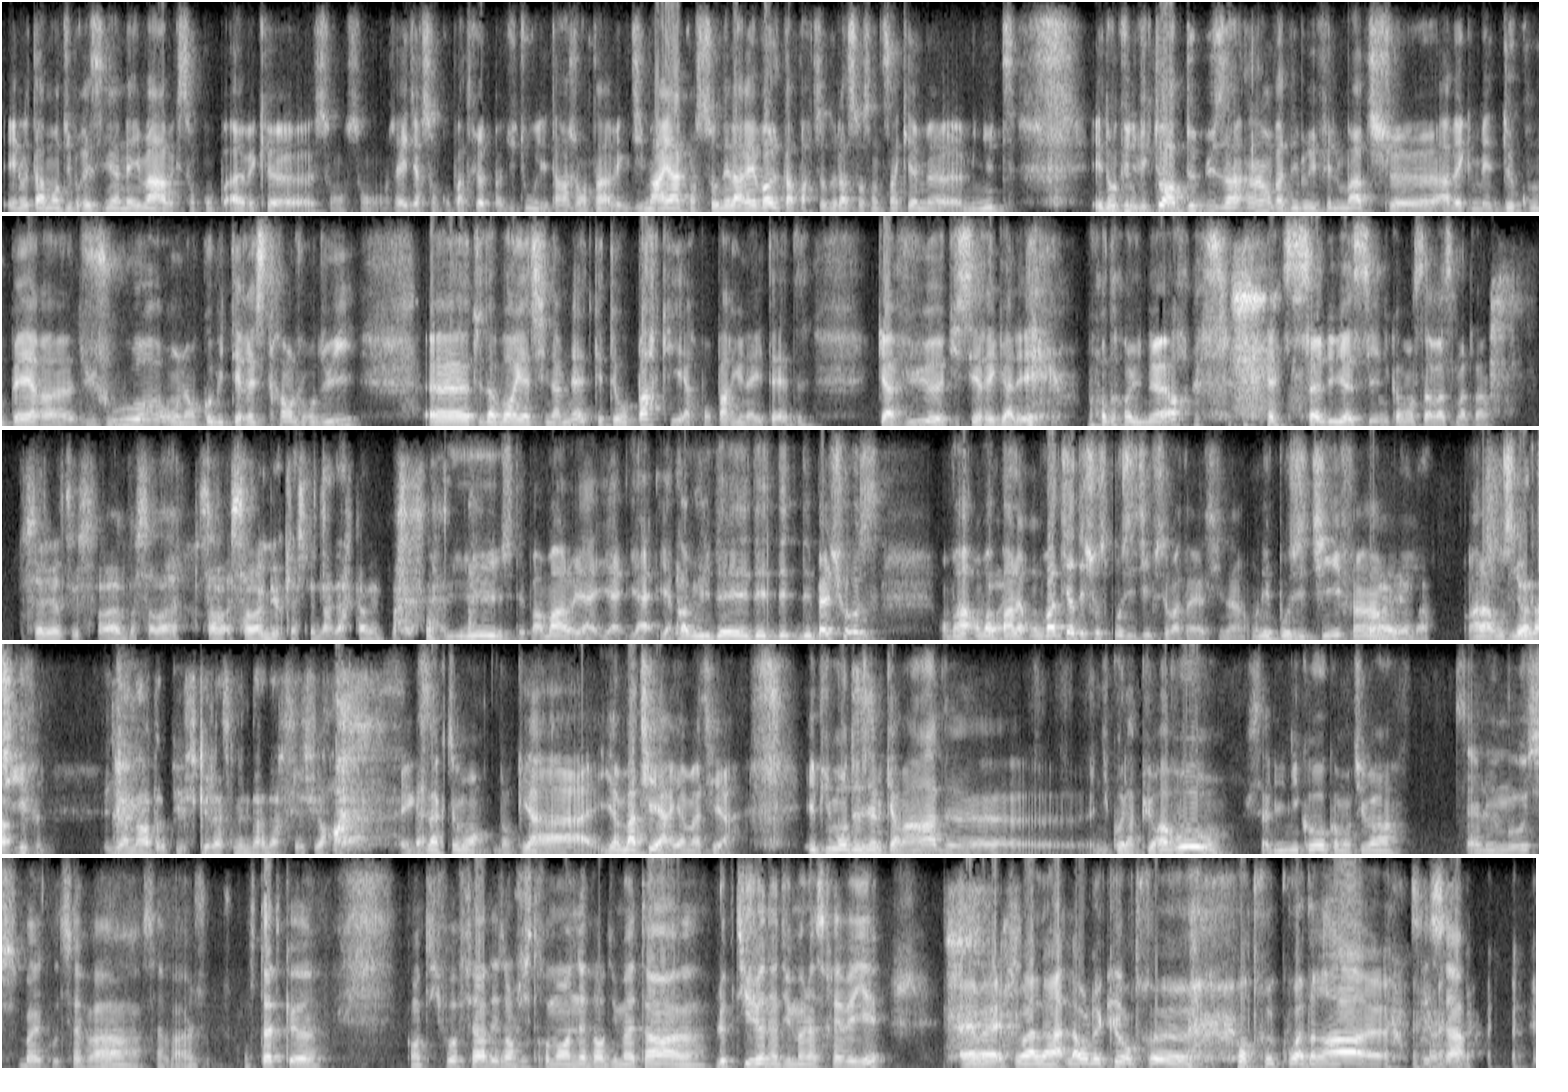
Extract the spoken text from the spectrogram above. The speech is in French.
et notamment du Brésilien Neymar avec euh, son, j'allais dire son compatriote pas du tout, il est argentin avec Di Maria qui ont sonné la révolte à partir de la 65e euh, minute. Et donc une victoire 2 buts à 1, on va débriefer le match euh, avec mes deux compères du jour. On est en comité restreint aujourd'hui. tout d'abord Yacine Amnet qui était au parc hier pour Paris United qui a vu, qui s'est régalé pendant une heure. Salut Yacine, comment ça va ce matin? Salut à tous, bah, ça, va, ça, va, ça va mieux que la semaine dernière quand même. oui, c'était pas mal, il y a, il y a, il y a quand même eu des, des, des, belles choses. On va, on, va parler, on va dire des choses positives ce matin, Yacine. Hein. On est positif, hein. voilà, on se motive. Il y en a un peu plus que la semaine dernière, c'est sûr. Exactement. Donc il y a, y a, matière, il y a matière. Et puis mon deuxième camarade, euh, Nicolas Puravo. Salut Nico, comment tu vas? Salut Mousse. Bah écoute, ça va, ça va. je constate que quand il faut faire des enregistrements à 9h du matin, euh, le petit jeune a du mal à se réveiller. Eh ouais, voilà, là on est que entre, entre quadras. Euh. C'est ça.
